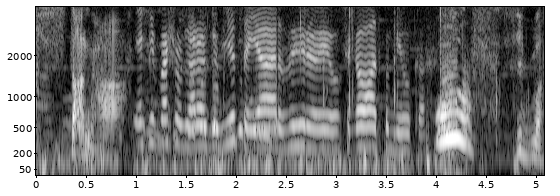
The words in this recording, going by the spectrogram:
Штанга. Якщо першого зараз заб'ю, то я розіграю шоколадку білка. Уф, Сігма.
